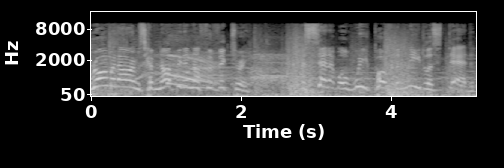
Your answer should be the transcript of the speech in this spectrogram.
Roman arms have not been enough for victory. The Senate will weep over the needless dead.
